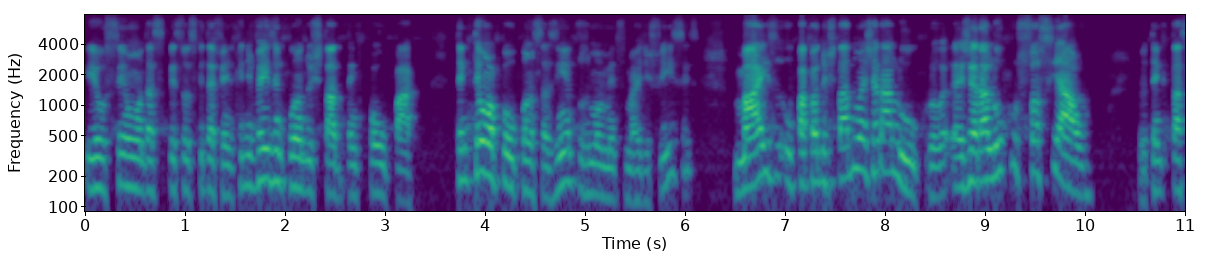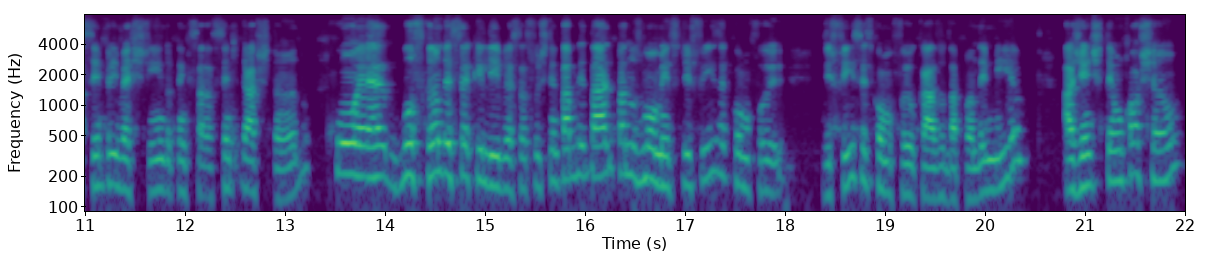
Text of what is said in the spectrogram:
eu ser uma das pessoas que defende que de vez em quando o Estado tem que poupar tem que ter uma poupançazinha para os momentos mais difíceis, mas o papel do Estado não é gerar lucro, é gerar lucro social. Eu tenho que estar sempre investindo, tenho que estar sempre gastando, com, é, buscando esse equilíbrio, essa sustentabilidade para nos momentos difíceis, como foi difíceis, como foi o caso da pandemia, a gente tem um colchão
